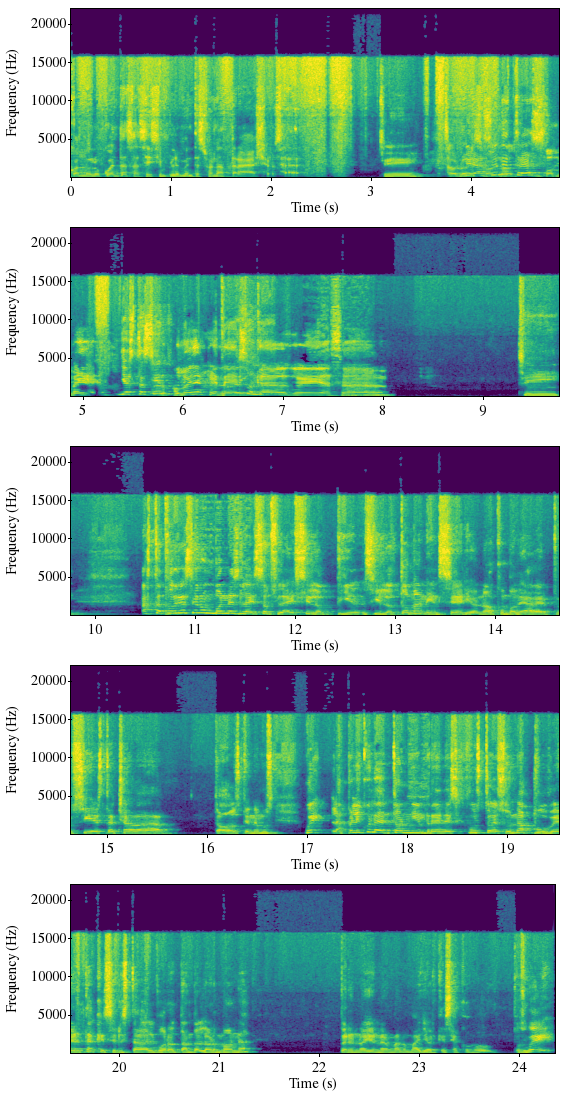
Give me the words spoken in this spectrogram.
cuando lo cuentas así simplemente suena trash. O sea, Sí. Solo Mira, eso, suena ¿no? atrás Come- y hasta siendo comedia genérica, güey. O sea, Ajá. Sí. Hasta podría ser un buen slice of life si lo, pi- si lo toman en serio, ¿no? Como de, a ver, pues sí, esta chava, todos tenemos... Güey, la película de Turning Red es justo eso, una puberta que se le estaba alborotando la hormona, pero no hay un hermano mayor que sea como, pues güey,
